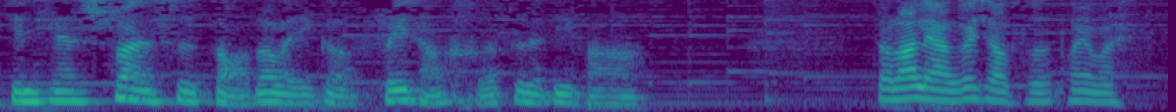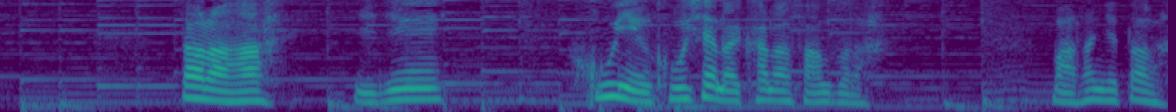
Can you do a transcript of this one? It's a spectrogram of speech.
今天算是找到了一个非常合适的地方啊！走了两个小时，朋友们，到了哈，已经忽隐忽现的看到房子了，马上就到了。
